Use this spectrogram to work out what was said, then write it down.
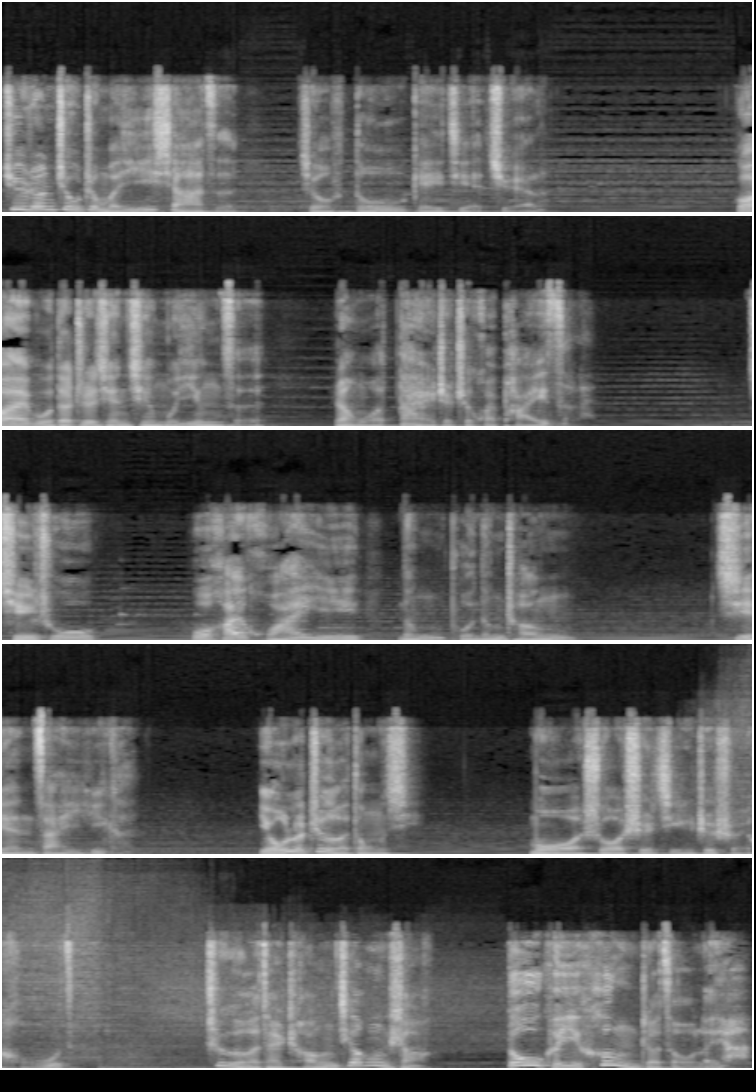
居然就这么一下子就都给解决了。怪不得之前千木英子让我带着这块牌子来，起初。我还怀疑能不能成，现在一看，有了这东西，莫说是几只水猴子，这在长江上都可以横着走了呀！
